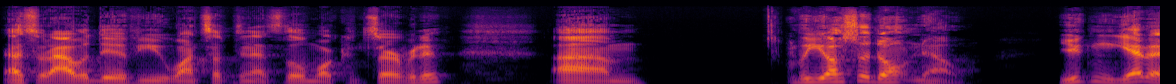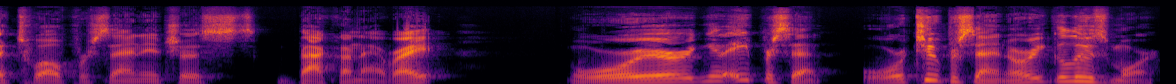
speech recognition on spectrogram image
That's what I would do if you want something that's a little more conservative. Um, but you also don't know. You can get a 12% interest back on that, right? Or you get 8% or 2%, or you can lose more.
